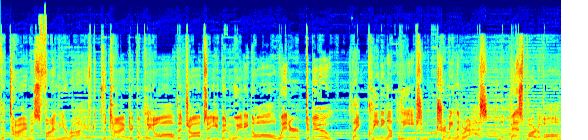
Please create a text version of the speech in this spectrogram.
The time has finally arrived. The time to complete all the jobs that you've been waiting all winter to do, like cleaning up leaves and trimming the grass. And the best part of all,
